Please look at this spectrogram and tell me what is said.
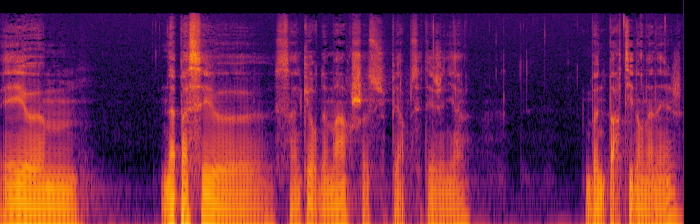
Et euh, on a passé 5 euh, heures de marche, superbe, c'était génial. Bonne partie dans la neige.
